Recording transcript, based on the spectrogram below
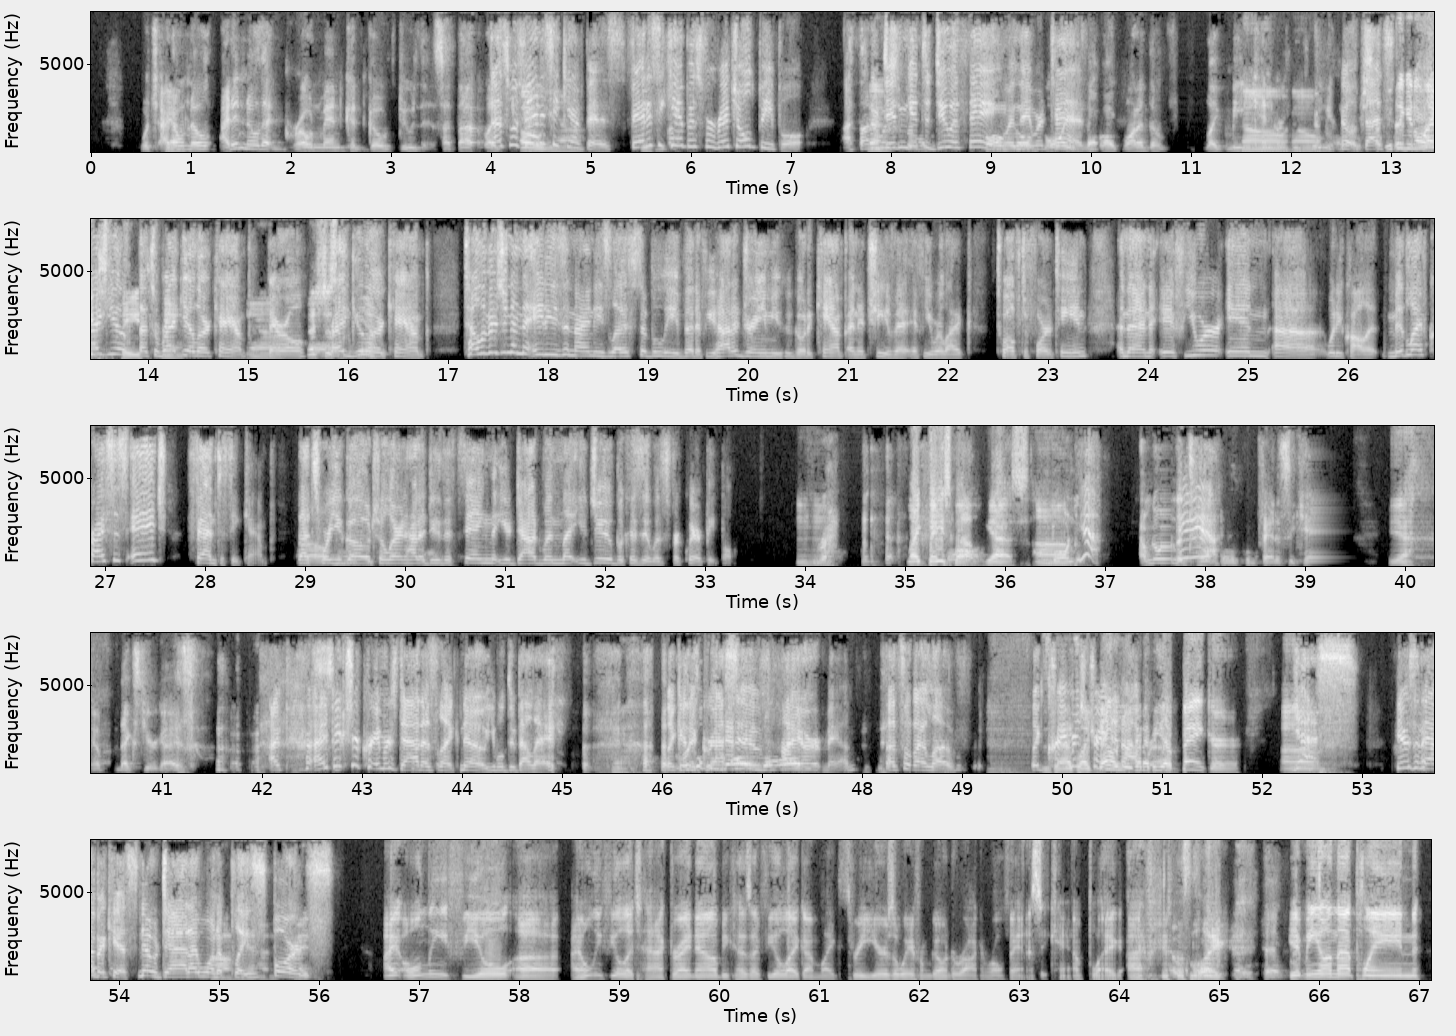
which I don't know. I didn't know that grown men could go do this. I thought like That's what Oh, fantasy yeah. camp is. Fantasy camp is for rich old people I thought Yeah. it didn't for, get to do a thing when they were ten. That like wanted to like meet No, Ken no. Jr. No, that's thinking like, regular. That's Camp. regular camp, Yeah. Daryl. That's just- regular camp. Television in the 80s and 90s led us to believe that if you had a dream, you could go to camp and achieve it if you were like 12 to 14. And then if you were in, uh, what do you call it, midlife crisis age, fantasy camp. That's Oh, where you go to learn how to do the thing that your dad wouldn't let you do because it was for queer people. mhm. Right. like baseball, yes. I'm Um, going to, yeah. I'm going to Yeah. Tampa from fantasy camp yeah. Yep. next year, guys. I, I picture Kramer's dad as like, no, you will do ballet. Like an Look at me aggressive now, high art man. That's what I love. Like His Kramer's dad's like, trained no, in you're going to be a banker. Um, yes. Here's an abacus. No, Dad, I want to Oh, play man. sports. I only feel uh I only feel attacked right now because I feel like I'm like three years away from going to rock and roll fantasy camp. Like I'm just Okay, like okay. get me on that plane,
